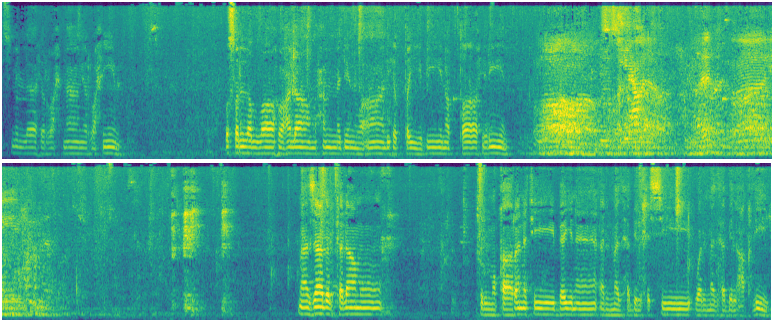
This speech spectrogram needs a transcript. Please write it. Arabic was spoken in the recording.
بسم الله الرحمن الرحيم. وصلى الله على محمد وآله الطيبين الطاهرين. اللهم صل على محمد وآل محمد ما زال الكلام في المقارنة بين المذهب الحسي والمذهب العقلي.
